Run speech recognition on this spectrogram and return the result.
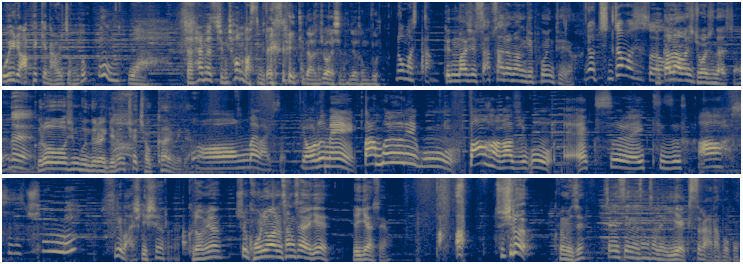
오히려 앞에 게 나을 정도? 응. 와, 제가 살면서 지금 처음 봤습니다. 엑스레이티드 안 좋아하시는 여성분. 너무 맛있다. 끝맛이 쌉싸름한 게 포인트예요. 이거 진짜 맛있어요. 깔라 맛이 그러니까 좋아하신다 했잖아요. 네. 그러신 분들에게는 최적화입니다. 정말 맛있어요. 여름에 땀 흘리고 바 가가지고 엑스레이티드 아 진짜 취했니? 술이 마시기 싫어요. 그러면 술 권유하는 상사에게 얘기하세요. 아, 아, 술 싫어요. 그럼 이제 센스 있는 상사는 이 X를 알아보고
